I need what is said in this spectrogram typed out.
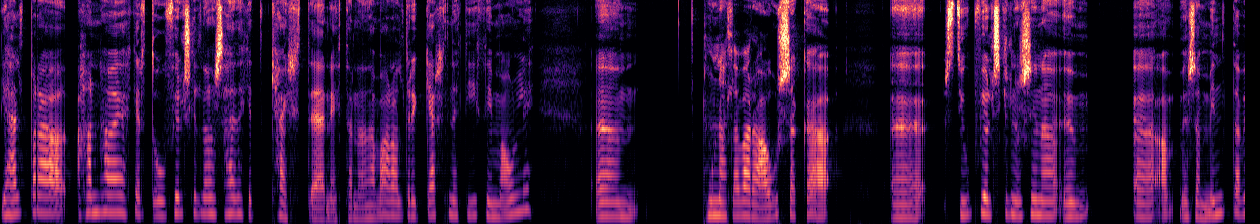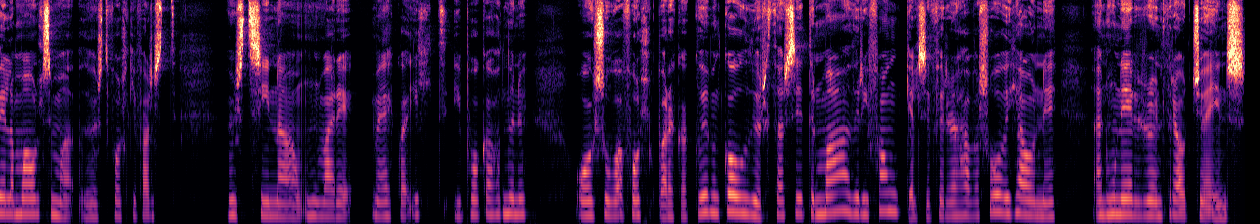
ég held bara að hann hafi ekkert og fjölskyldan hans hefði ekkert kært eða neitt. Þannig að það var aldrei gert neitt í því máli. Um, hún alltaf var að ásaka uh, stjúpfjölskyldunum sína um uh, þessa myndavélamál sem að, þú veist, fólki fannst veist, sína að hún væri með eitthvað illt í pókahotninu og svo var fólk bara eitthvað, guðminn góður það situr maður í fangelsi fyrir að hafa sofið hjá henni en hún er í raun 31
